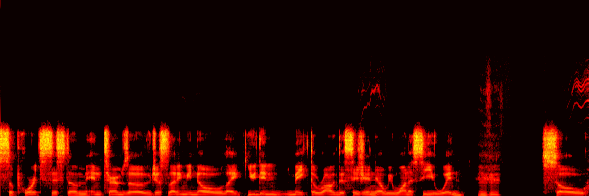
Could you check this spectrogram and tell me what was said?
support system in terms of just letting me know like you didn't make the wrong decision and we want to see you win. Mm-hmm. So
